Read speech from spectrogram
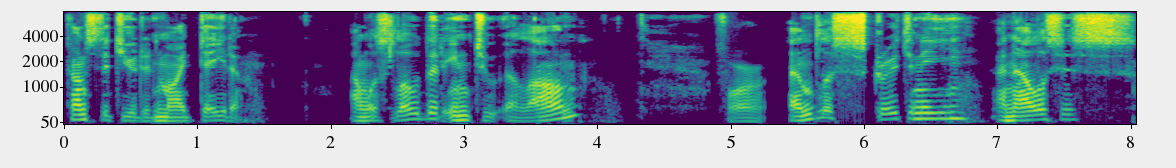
constituted my data and was loaded into Elan for endless scrutiny, analysis,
